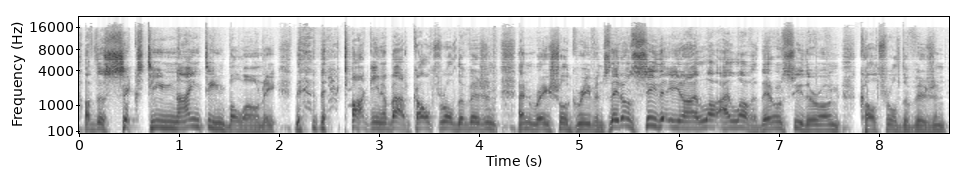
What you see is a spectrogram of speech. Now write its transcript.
of the 1619 baloney. They're talking about cultural division and racial grievance. They don't see that, you know, I, lo- I love it. They don't see their own cultural division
